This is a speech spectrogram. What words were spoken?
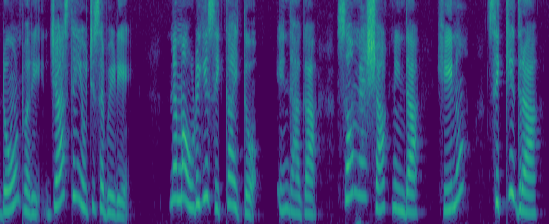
ಡೋಂಟ್ ವರಿ, ಜಾಸ್ತಿ ಯೋಚಿಸಬೇಡಿ. ನಮ್ಮ ಹುಡುಗಿ ಸಿಕ್ಕಾಯ್ತು, ಎಂದಾಗ, ಸೌಮ್ಯ ಶಾಕ್ನಿಂದ, ಏನು? ಸಿಕ್ಕಿದ್ರಾ?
